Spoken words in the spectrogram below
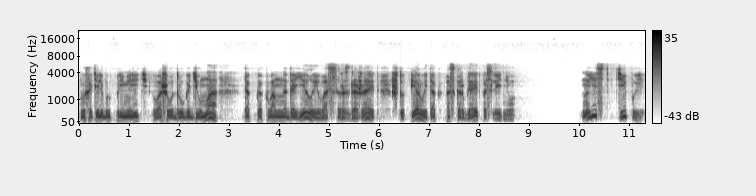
вы хотели бы примирить вашего друга Дюма, так как вам надоело и вас раздражает, что первый так оскорбляет последнего. Но есть типы,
